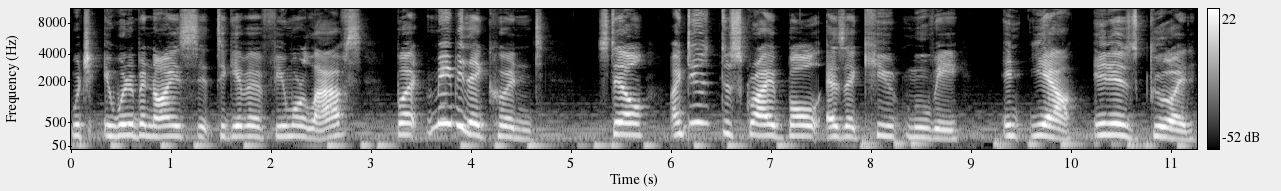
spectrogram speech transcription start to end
which it would have been nice to give it a few more laughs, but maybe they couldn't. Still, I do describe Bolt as a cute movie, and yeah, it is good.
